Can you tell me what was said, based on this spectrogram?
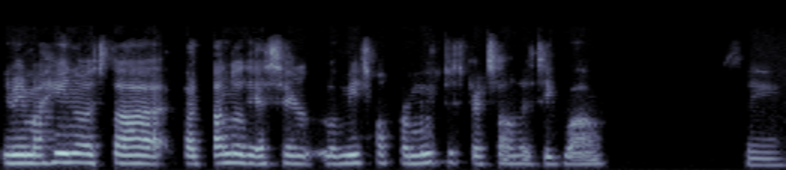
me imagino está tratando de hacer lo mismo por muchas personas igual. Sí.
